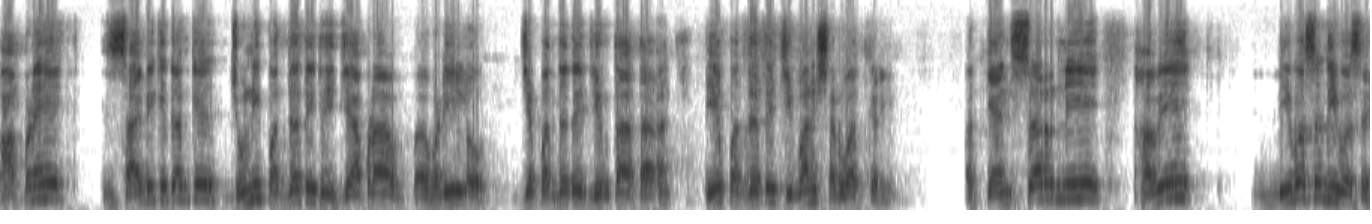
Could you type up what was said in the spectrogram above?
આપણે સાહેબે કીધું કે જૂની પદ્ધતિથી જે આપણા વડીલો જે પદ્ધતિ જીવતા હતા, એ પદ્ધતિ જીવવાની શરૂઆત કરી. કેન્સરની હવે દિવસે દિવસે,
